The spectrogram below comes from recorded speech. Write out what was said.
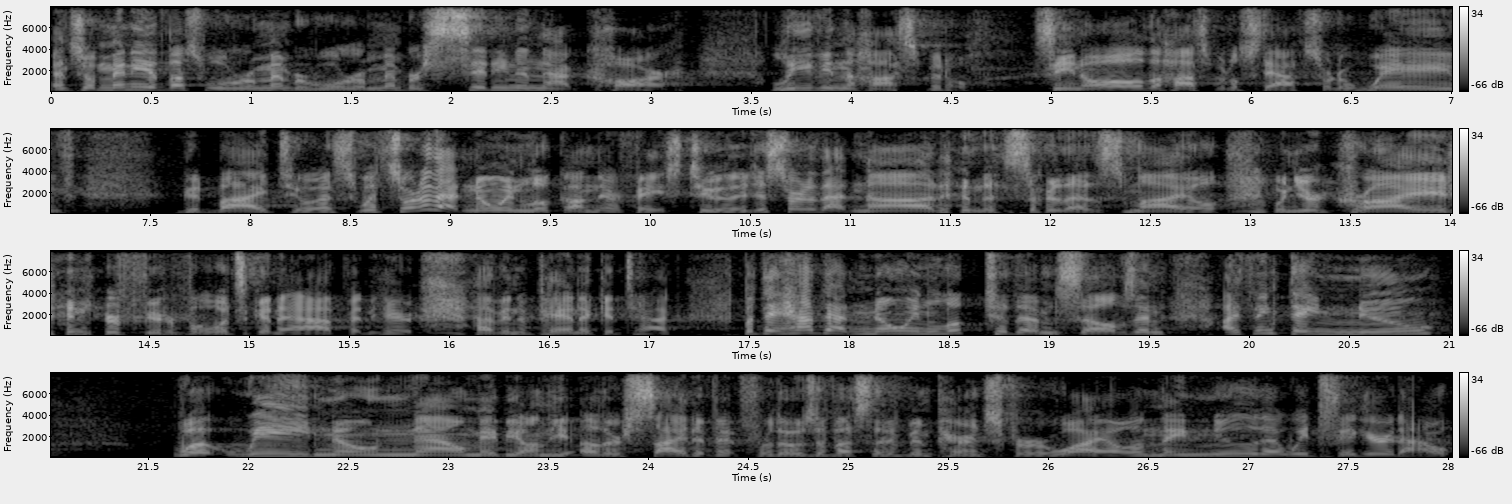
And so many of us will remember, we'll remember sitting in that car, leaving the hospital, seeing all the hospital staff sort of wave goodbye to us with sort of that knowing look on their face too. They just sort of that nod and the sort of that smile when you're crying and you're fearful what's going to happen here, having a panic attack. But they had that knowing look to themselves, and I think they knew what we know now, maybe on the other side of it, for those of us that have been parents for a while, and they knew that we'd figure it out.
